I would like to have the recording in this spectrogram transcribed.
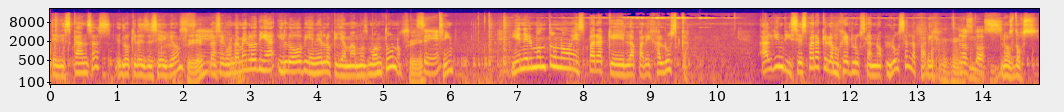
te descansas, es lo que les decía yo, la segunda melodía y luego viene lo que llamamos montuno. Sí. ¿sí? Y en el montuno es para que la pareja luzca alguien dice, es para que la mujer luzca, no, luce la pareja. Los dos. Los dos.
